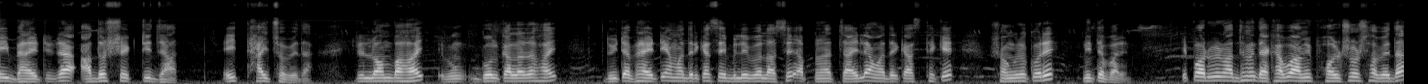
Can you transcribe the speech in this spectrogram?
এই ভ্যারাইটিটা আদর্শ একটি জাত, এই থাই ছবেদা এটি লম্বা হয় এবং গোল কালারও হয় দুইটা ভ্যারাইটি আমাদের কাছে অ্যাভেলেবল আছে, আপনারা চাইলে আমাদের কাছ থেকে সংগ্রহ করে নিতে পারেন। এই পর্বের মাধ্যমে দেখাবো আমি ফলসর সবেদা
